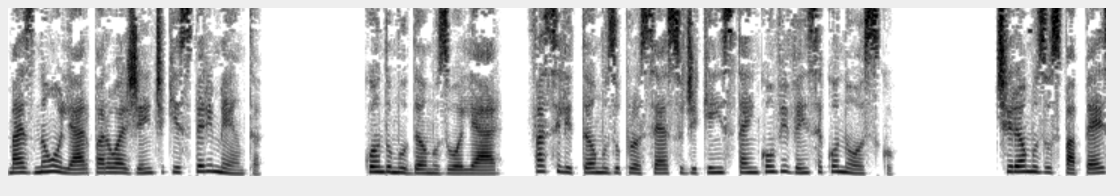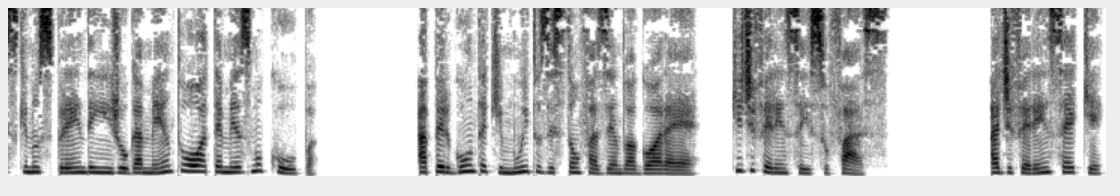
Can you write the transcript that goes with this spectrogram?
mas não olhar para o agente que experimenta. Quando mudamos o olhar, facilitamos o processo de quem está em convivência conosco. Tiramos os papéis que nos prendem em julgamento ou até mesmo culpa. A pergunta que muitos estão fazendo agora é: que diferença isso faz? A diferença é que,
